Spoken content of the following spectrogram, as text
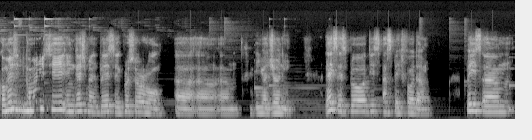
community, mm-hmm. community engagement plays a crucial role uh, uh, um, in your journey. Let's explore this aspect further. Please, um,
